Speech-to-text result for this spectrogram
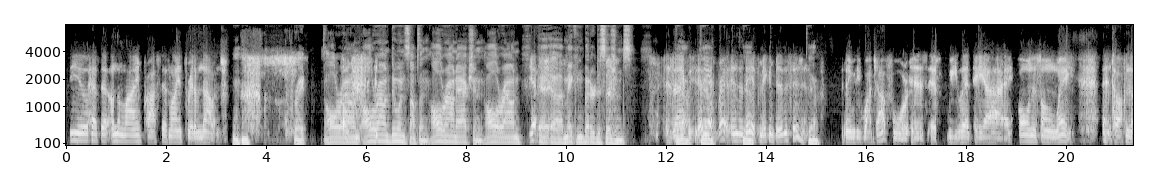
still has that underlying process, line thread of knowledge. Mhm. Right. All around, all around doing something, all around action, all around Yes, uh, uh, making better decisions. exactly. yeah, Yeah, yeah. yeah, right. At the end of the Yeah. day, it's making better decisions. Yeah. The thing we need to watch out for is if we let AI go on its own way and talking to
